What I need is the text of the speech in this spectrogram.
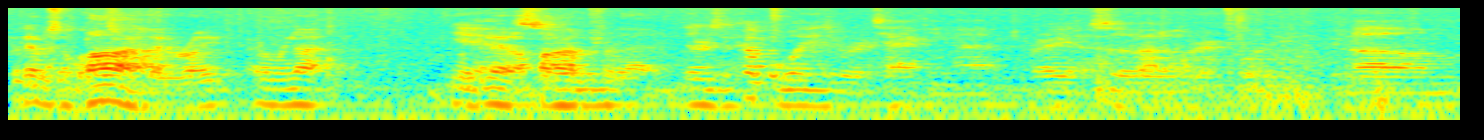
But that was a bond, though, right? Are we not looking at yeah, a so bond for that? there's a couple ways we're attacking that, right? So, About hundred twenty. Um,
